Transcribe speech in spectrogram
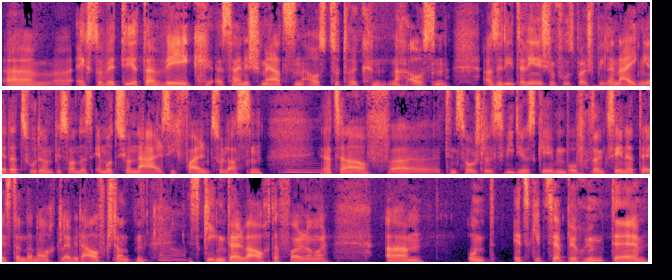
äh, extrovertierter Weg, seine Schmerzen auszudrücken nach außen. Also die italienischen Fußballspieler neigen ja dazu, dann besonders emotional sich fallen zu lassen. Mhm. Hat es ja auf äh, den Socials Videos gegeben, wo man dann gesehen hat, der ist dann danach gleich wieder aufgestanden. Genau. Das Gegenteil war auch der Fall einmal. Ähm, Und jetzt gibt's ja berühmte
